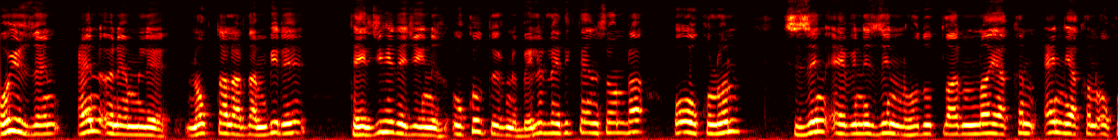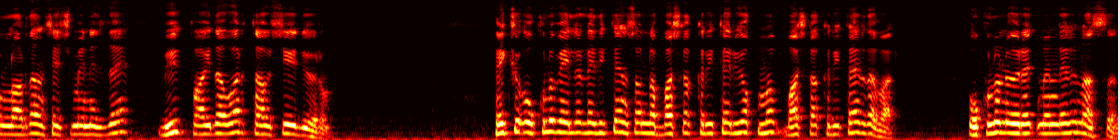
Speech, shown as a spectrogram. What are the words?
O yüzden en önemli noktalardan biri tercih edeceğiniz okul türünü belirledikten sonra o okulun sizin evinizin hudutlarına yakın en yakın okullardan seçmenizde büyük fayda var tavsiye ediyorum. Peki okulu belirledikten sonra başka kriter yok mu? Başka kriter de var. Okulun öğretmenleri nasıl?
